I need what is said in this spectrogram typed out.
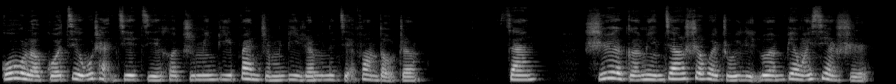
鼓舞了国际无产阶级和殖民地半殖民地人民的解放斗争。三，十月革命将社会主义理论变为现实，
